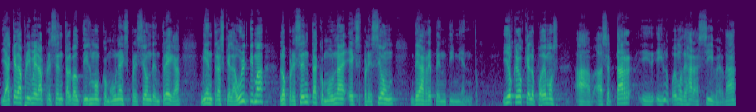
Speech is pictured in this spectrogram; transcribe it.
ya que la primera presenta el bautismo como una expresión de entrega, mientras que la última lo presenta como una expresión de arrepentimiento. Y yo creo que lo podemos aceptar y, y lo podemos dejar así, ¿verdad?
